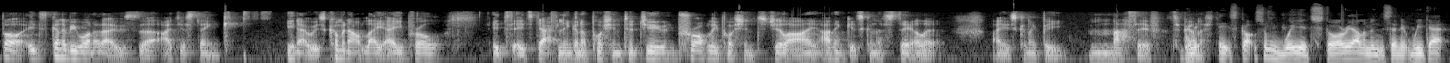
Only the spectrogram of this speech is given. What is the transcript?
but it's going to be one of those that I just think, you know, it's coming out late April. It's it's definitely going to push into June, probably push into July. I think it's going to steal it. It's going to be massive, to be And honest. it, it's got some weird story elements in it. We get,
